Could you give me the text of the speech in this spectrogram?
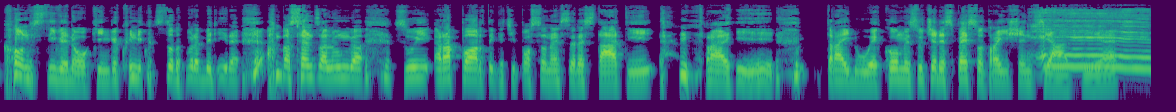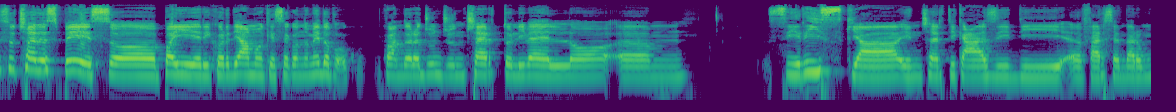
con Stephen Hawking, quindi questo dovrebbe dire abbastanza lungo sui rapporti che ci possono essere stati tra i, tra i due, come succede spesso tra gli scienziati. Eh, eh. Succede spesso, poi ricordiamo che secondo me dopo, quando raggiunge un certo livello... Um si rischia in certi casi di eh, farsi andare un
